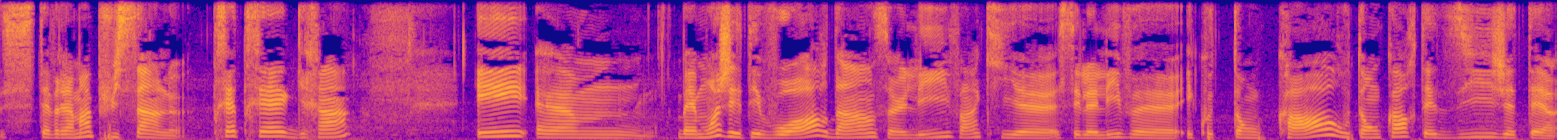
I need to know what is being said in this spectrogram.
c'était vraiment puissant, là. Très, très grand. Et euh, ben moi j'ai été voir dans un livre hein, qui euh, c'est le livre euh, Écoute ton corps où ton corps te dit je t'aime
